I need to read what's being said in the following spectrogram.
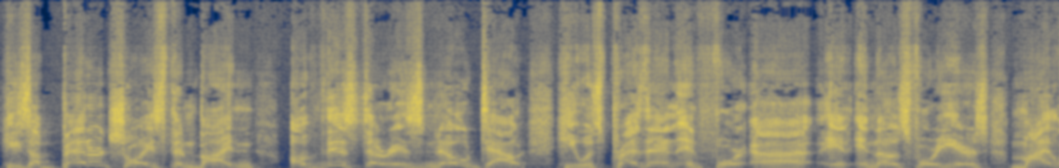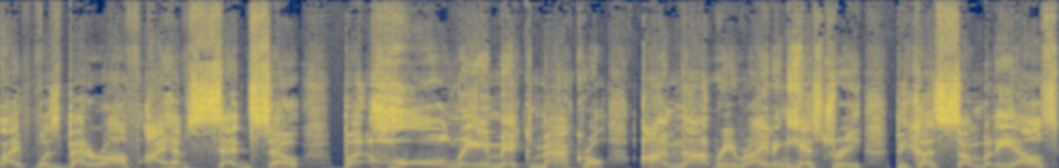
He's a better choice than Biden. Of this, there is no doubt. He was president in four uh, in, in those four years. My life was better off. I have said so. But holy McMackerel, I'm not rewriting history because somebody else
